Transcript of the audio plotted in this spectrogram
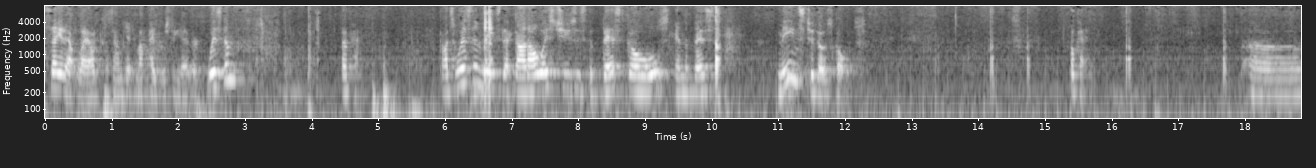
Say it out loud because I'm getting my papers together. Wisdom? Okay. God's wisdom means that God always chooses the best goals and the best means to those goals. Okay. Uh,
